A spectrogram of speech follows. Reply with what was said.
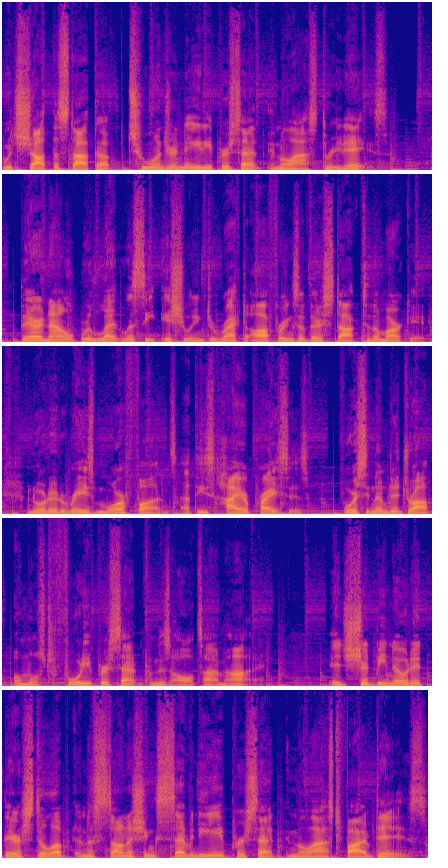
which shot the stock up 280% in the last three days. They are now relentlessly issuing direct offerings of their stock to the market in order to raise more funds at these higher prices, forcing them to drop almost 40% from this all time high. It should be noted they are still up an astonishing 78% in the last five days.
